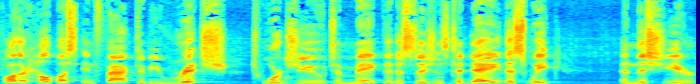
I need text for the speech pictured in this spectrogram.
Father, help us, in fact, to be rich towards you, to make the decisions today, this week, and this year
